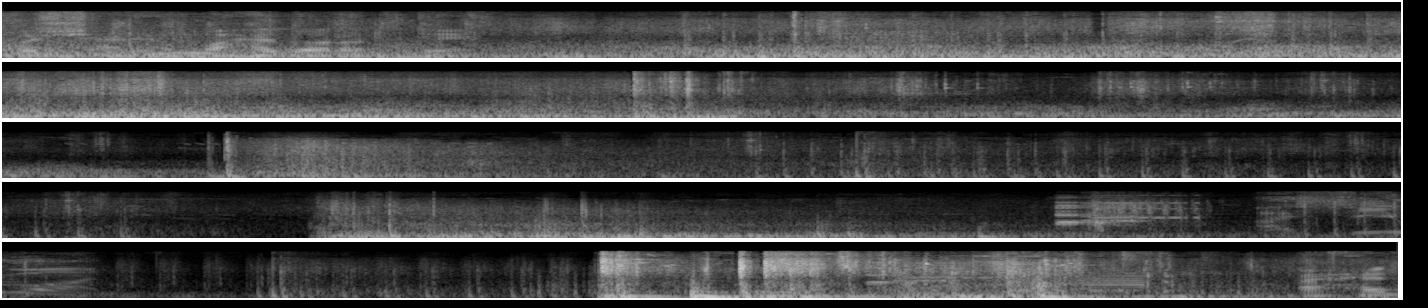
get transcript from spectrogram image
اخش عليهم واحد ورا التاني. واحد.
